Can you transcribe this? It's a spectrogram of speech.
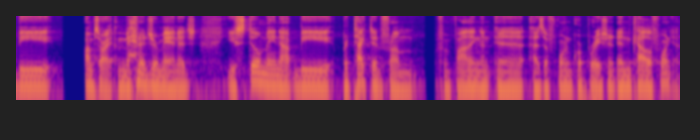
be, I'm sorry, a manager managed, you still may not be protected from, from filing an, uh, as a foreign corporation in California.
